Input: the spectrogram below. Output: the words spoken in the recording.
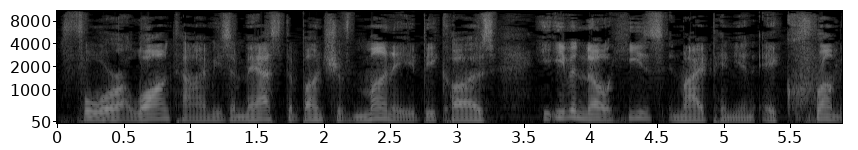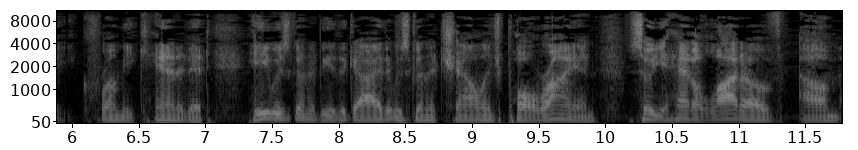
for a long time. He's amassed a bunch of money because e- even though he's, in my opinion, a crummy, crummy candidate, he was going to be the guy that was going to challenge Paul Ryan. So you had a lot of um,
